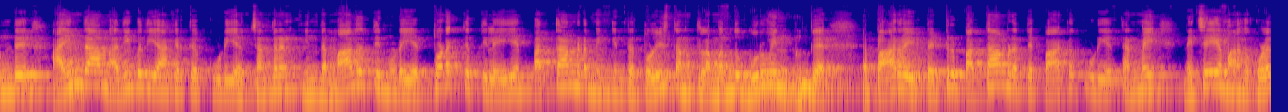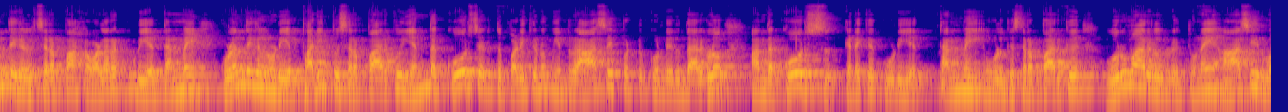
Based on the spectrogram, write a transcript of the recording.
உண்டு. ஐந்தாம் அதிபதியாக இருக்கக்கூடிய சந்திரன் இந்த மாதத்தினுடைய தொடக்கத்திலேயே பத்தாம் இடம் என்கின்ற தொழில்ஸ்தானத்தில் அமர்ந்து குருவின் இங்க பார்வை பெற்று பத்தாம் இடத்தை பார்க்கக்கூடிய தன்மை நிச்சயமாக குழந்தைகள் சிறப்பாக வளரக்கூடிய தன்மை குழந்தைகளுடைய படிப்பு சிறப்பாக இருக்கும். எந்த கோர்ஸ் எடுத்து படிக்கணும் என்று ஆசைப்பட்டு கொண்டிருந்தார்களோ அந்த கோர்ஸ் கிடைக்கக்கூடிய தன்மை உங்களுக்கு சிறப்பாக இருக்கு. குருமார்களுடைய துணை ஆசீர்வாதம்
